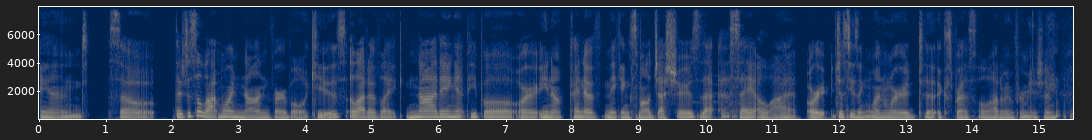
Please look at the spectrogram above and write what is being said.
and so there's just a lot more nonverbal cues, a lot of like nodding at people or, you know, kind of making small gestures that say a lot or just using one word to express a lot of information.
